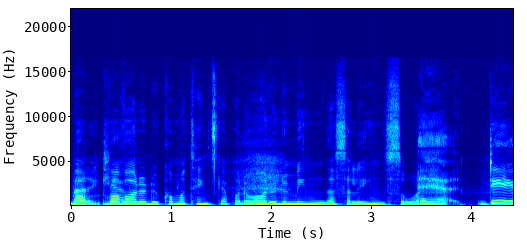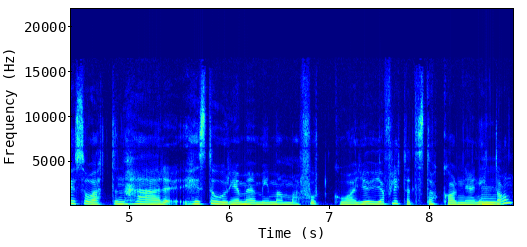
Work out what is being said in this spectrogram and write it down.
Vad, Verkligen. vad var det du kom att tänka på? Då? Vad var det du mindes eller insåg? Eh, det är ju så att den här historien med min mamma fortgår ju. Jag flyttade till Stockholm när jag är 19.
